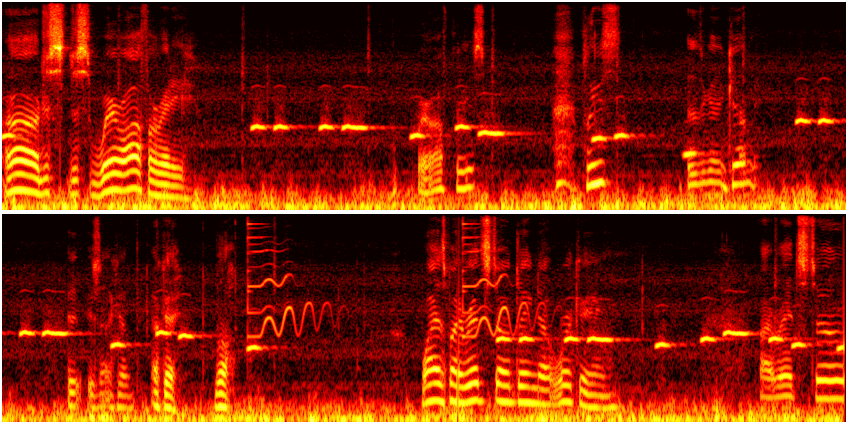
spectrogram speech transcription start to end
Oh, just just wear off already. Wear off, please. please. Is it gonna kill me? It, it's not killing me. Okay. Well. Why is my redstone thing not working? My redstone.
